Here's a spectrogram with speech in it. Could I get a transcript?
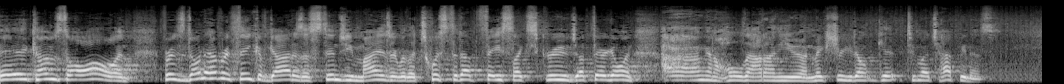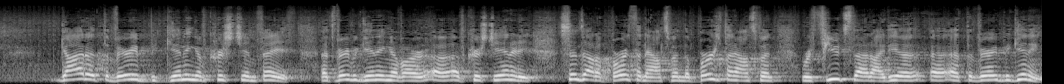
It comes to all. And friends, don't ever think of God as a stingy miser with a twisted up face like Scrooge up there going, oh, I'm going to hold out on you and make sure you don't get too much happiness. God, at the very beginning of Christian faith, at the very beginning of our uh, of Christianity, sends out a birth announcement. The birth announcement refutes that idea uh, at the very beginning.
